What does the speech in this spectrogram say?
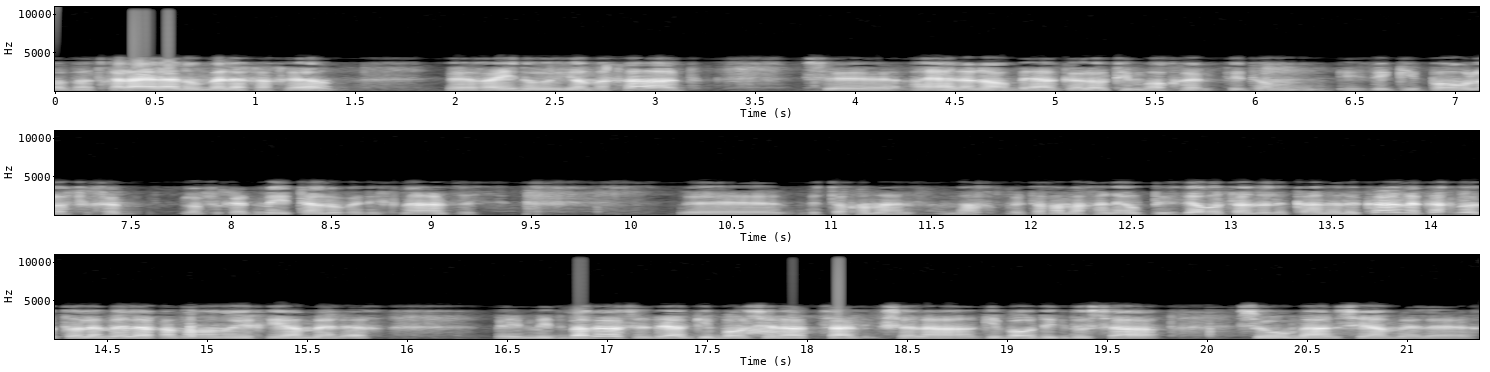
ובהתחלה היה לנו מלך אחר, וראינו יום אחד שהיה לנו הרבה עגלות עם אוכל, פתאום איזה גיבור לא פחד, לא מאיתנו ונכנס, ובתוך המח, המחנה הוא פיזר אותנו לכאן ולכאן, לקחנו אותו למלך, אמרנו יחי המלך, ומתברר שזה הגיבור של, הצד, של הגיבור דקדושה, שהוא מאנשי המלך.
